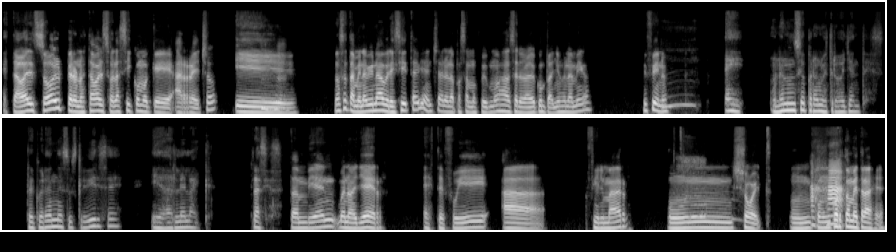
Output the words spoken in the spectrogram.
estaba el sol, pero no estaba el sol así como que arrecho. Y no sé, también había una brisita y bien chévere, la pasamos. Fuimos a celebrar el cumpleaños de una amiga. Y fino. Mm. Hey, un anuncio para nuestros oyentes. Recuerden de suscribirse y darle like. Gracias. También, bueno, ayer este, fui a filmar un short, un, como un cortometraje.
